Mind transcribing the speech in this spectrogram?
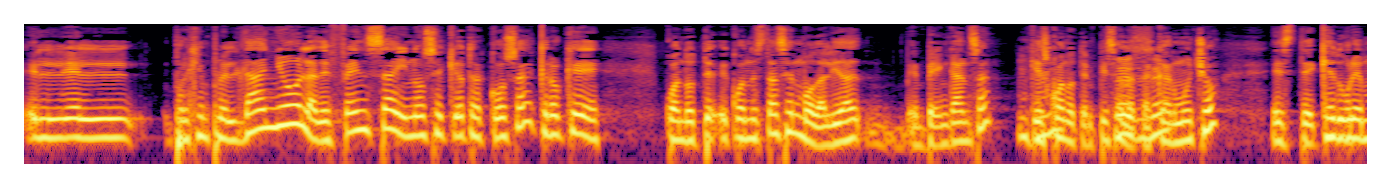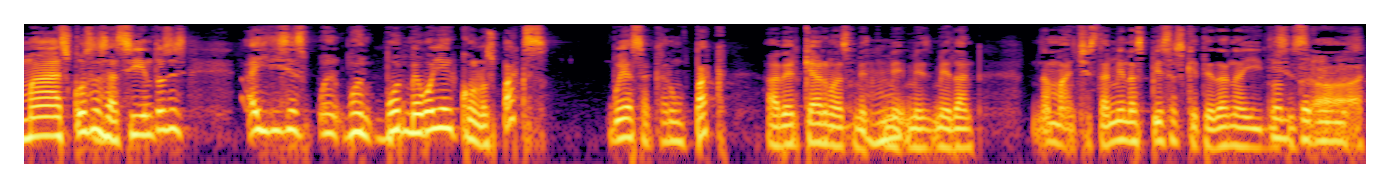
el, el, por ejemplo, el daño, la defensa y no sé qué otra cosa. Creo que cuando, te, cuando estás en modalidad venganza, que es cuando te empiezan Sí, a atacar sí. mucho, este, que dure más, cosas así. Entonces, ahí dices, bueno, bueno, voy- me voy a ir con los packs. Voy a sacar un pack a ver qué armas me, me- me- me dan. No manches, también las piezas que te dan ahí, dices. "Ah",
